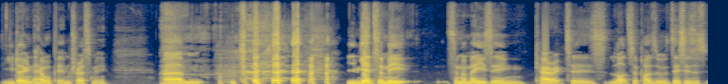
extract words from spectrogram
you don't help him. Trust me. Um, you get to meet some amazing characters, lots of puzzles. This is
